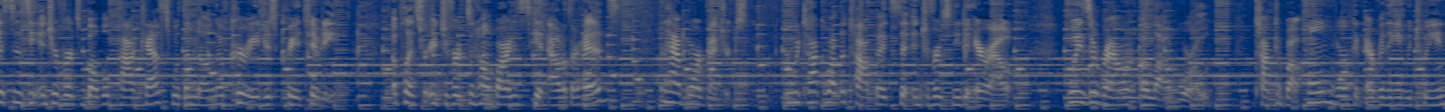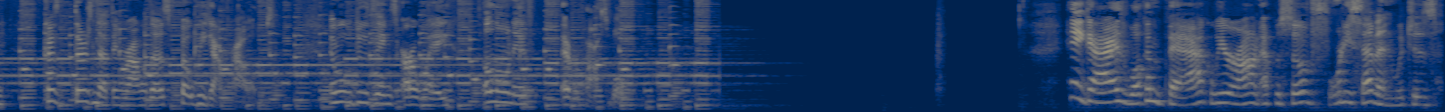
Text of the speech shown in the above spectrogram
This is the Introverts Bubble podcast with a nung of courageous creativity, a place for introverts and homebodies to get out of their heads and have more adventures, where we talk about the topics that introverts need to air out, ways around a loud world, talking about home, work, and everything in between, because there's nothing wrong with us, but we got problems. And we'll do things our way, alone if ever possible. Hey guys, welcome back. We are on episode 47, which is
